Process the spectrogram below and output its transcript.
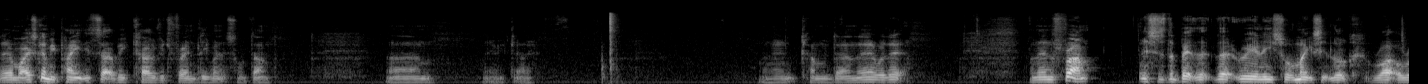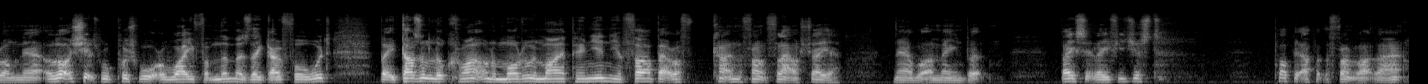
Anyway it's going to be painted so it'll be COVID friendly when it's all done. Um, there we go. And then coming down there with it. And then the front this is the bit that, that really sort of makes it look right or wrong. Now a lot of ships will push water away from them as they go forward but it doesn't look right on a model in my opinion. You're far better off cutting the front flat I'll show you now what I mean. But basically if you just pop it up at the front like that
